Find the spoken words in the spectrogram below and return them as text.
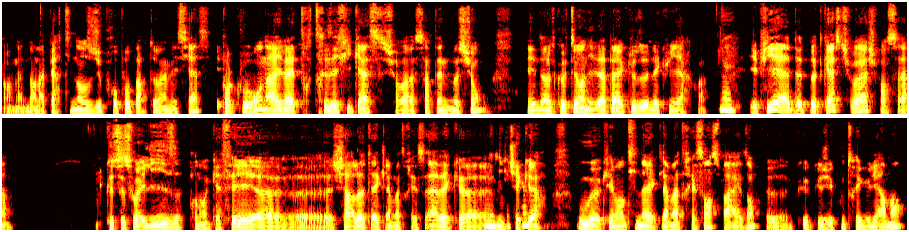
dans la, dans la, pertinence du propos par Thomas Messias. Et pour le coup, on arrive à être très efficace sur certaines notions. Et d'un autre côté, on n'y va pas avec le dos de la cuillère quoi. Et puis à d'autres podcasts, tu vois, je pense à que ce soit Elise pendant café, euh, Charlotte avec la matrice, avec euh, Checker ou Clémentine avec la matrescence par exemple que, que, que j'écoute régulièrement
